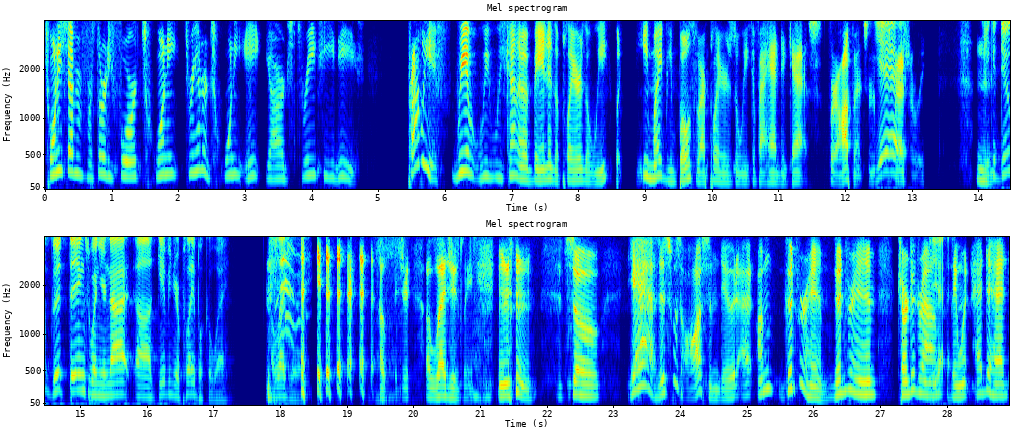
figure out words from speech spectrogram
27 for 34, 20, 328 yards, three TDs. Probably if we have, we, we kind of abandoned the player of the week, but he might be both of our players of the week if I had to guess for offense, Yeah. especially. you Mm. could do good things when you're not uh, giving your playbook away. Allegedly, Allegedly. Allegedly. so, yeah, this was awesome, dude. I, I'm good for him. Good for him. Turned it around. Yeah. They went head to head.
